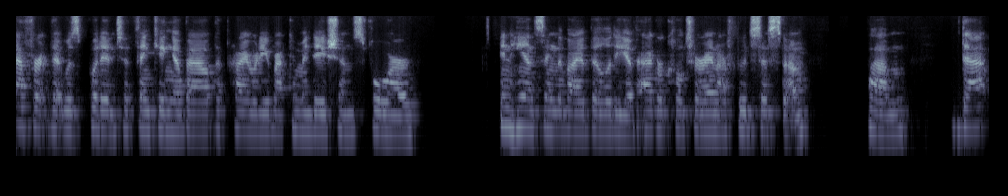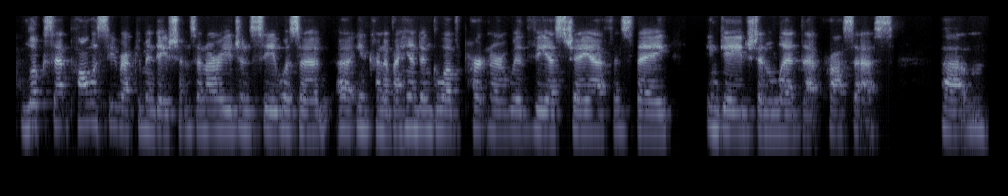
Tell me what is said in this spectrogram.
effort that was put into thinking about the priority recommendations for enhancing the viability of agriculture in our food system. Um, that looks at policy recommendations, and our agency was a, a you know, kind of a hand in glove partner with VSJF as they engaged and led that process. Um,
